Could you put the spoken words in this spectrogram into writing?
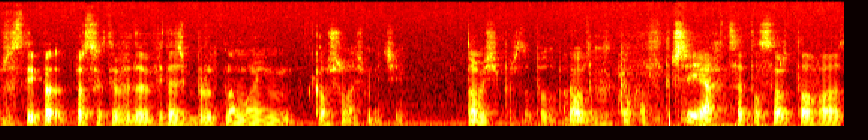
Że z tej pe- perspektywy widać brud na moim koszu na śmieci. To mi się bardzo podoba. No, Czy ja chcę to sortować?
